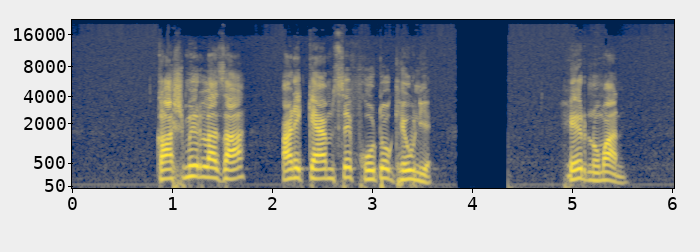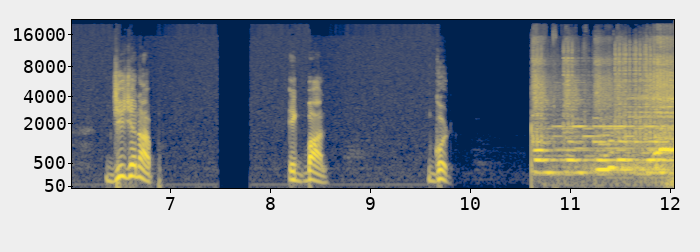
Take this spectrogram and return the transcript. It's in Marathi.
काश्मीरला जा आणि कॅम्पचे फोटो घेऊन ये. हेर नुमान. जी जनाब. Iqbal good. Boom, boom, boom.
